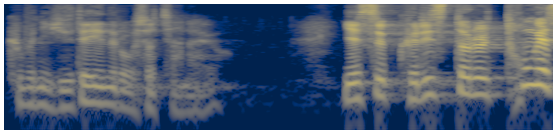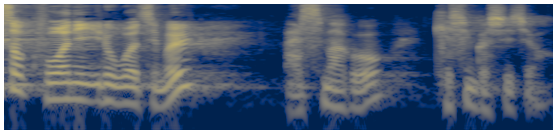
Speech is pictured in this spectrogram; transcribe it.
그분이 유대인으로 오셨잖아요. 예수 그리스도를 통해서 구원이 이루어짐을 말씀하고 계신 것이죠.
